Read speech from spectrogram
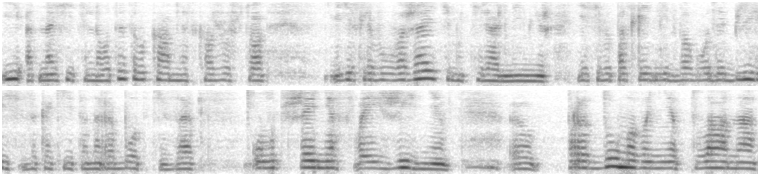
и относительно вот этого камня скажу, что если вы уважаете материальный мир, если вы последние два года бились за какие-то наработки, за улучшение своей жизни, э, продумывание плана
